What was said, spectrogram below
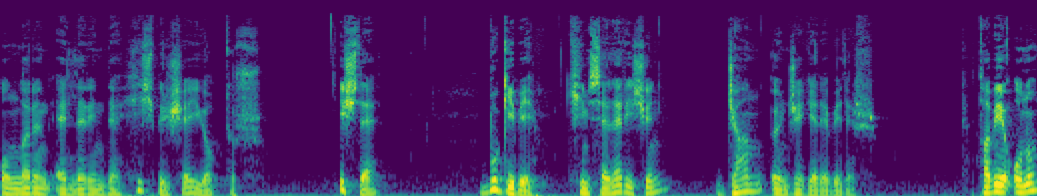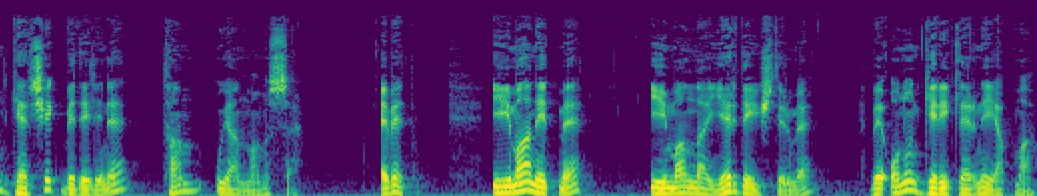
onların ellerinde hiçbir şey yoktur. İşte bu gibi kimseler için can önce gelebilir. Tabii onun gerçek bedeline tam uyanmamızsa. Evet, iman etme imanla yer değiştirme ve onun gereklerini yapma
